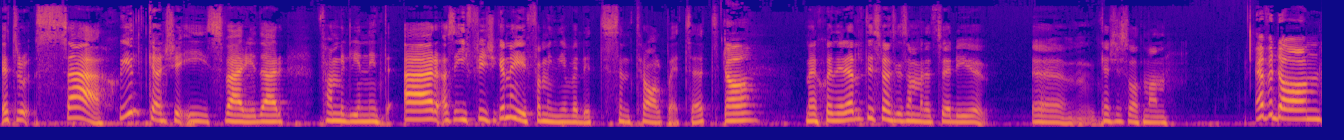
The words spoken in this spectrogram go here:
jag tror särskilt kanske i Sverige där familjen inte är, alltså i frikyrkan är ju familjen väldigt central på ett sätt. Ja. Men generellt i svenska samhället så är det ju eh, kanske så att man över dagen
